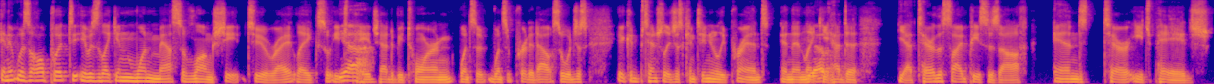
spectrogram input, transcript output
And it was all put to, it was like in one massive long sheet too, right? Like, so each Yeah. page had to be torn once it, once it printed out. So it would just, it could potentially just continually print. And then like Yep. you had to, yeah, tear the side pieces off and tear each page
